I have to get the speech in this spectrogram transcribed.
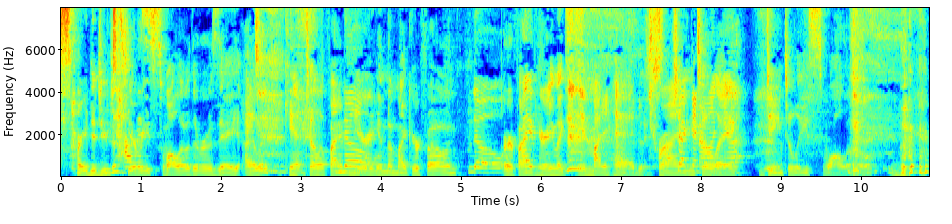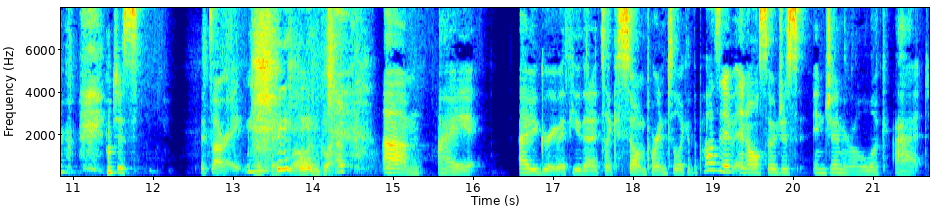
Sorry, did you just hear me swallow the rosé? I like can't tell if I'm No. hearing in the microphone No. or if I'm I've- hearing like in my head trying to like ya. daintily swallow. just it's all right. okay, well I'm glad. um i i agree with you that it's like so important to look at the positive and also just in general look at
